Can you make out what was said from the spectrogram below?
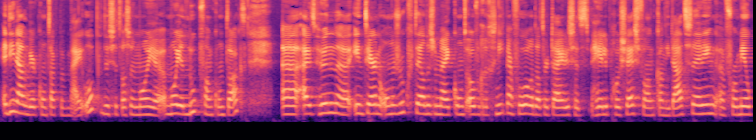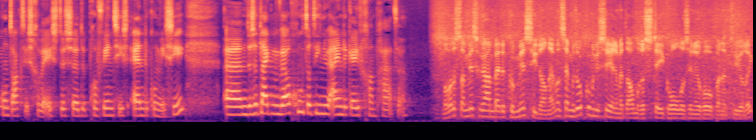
En die namen weer contact met mij op. Dus het was een mooie, een mooie loop van contact. Uh, uit hun uh, interne onderzoek vertelden ze mij, komt overigens niet naar voren dat er tijdens het hele proces van kandidaatstelling uh, formeel contact is geweest tussen de provincies en de commissie. Ehm, dus het lijkt me wel goed dat die nu eindelijk even gaan praten. Maar wat is dan misgegaan bij de commissie dan? Hè? Want zij moet ook communiceren met andere stakeholders in Europa natuurlijk.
